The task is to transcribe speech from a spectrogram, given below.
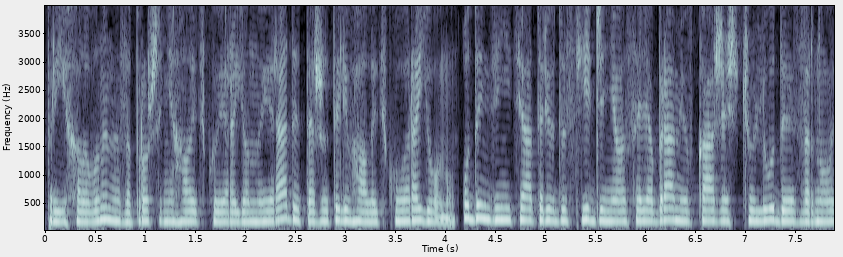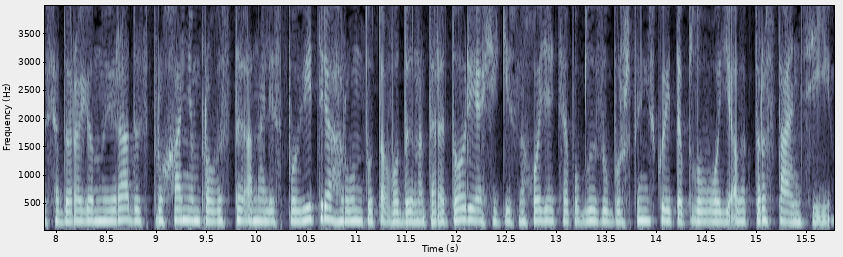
приїхали вони на запрошення Галицької районної ради та жителів Галицького району. Один з ініціаторів дослідження Василь Абрамів каже, що люди звернулися до районної ради з проханням провести аналіз повітря, ґрунту та води на територіях, які знаходяться поблизу бурштинської теплової електростанції.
